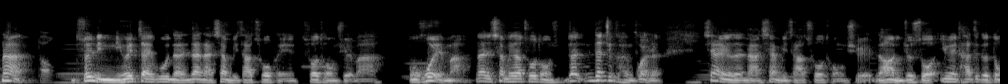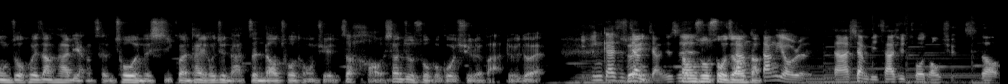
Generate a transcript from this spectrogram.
那所以你你会在乎人在拿橡皮擦戳朋友戳同学吗？不会嘛。那橡皮擦戳同学，那那就很怪了。现在有人拿橡皮擦戳同学，然后你就说，因为他这个动作会让他养成戳人的习惯，他以后就拿真刀戳同学，这好像就说不过去了吧？对不对？应该是这样讲，就是当初塑胶当当有人拿橡皮擦去戳同学的时候，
